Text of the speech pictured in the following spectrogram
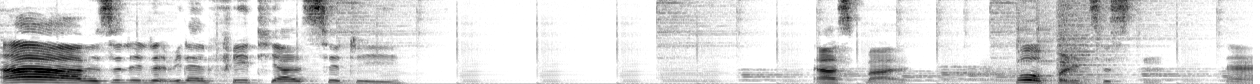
Ah, wir sind in, wieder in Fetial City. Erstmal. Oh, Polizisten. Hä.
